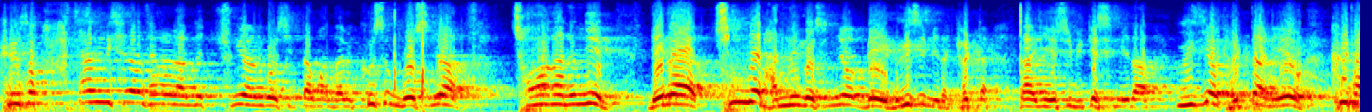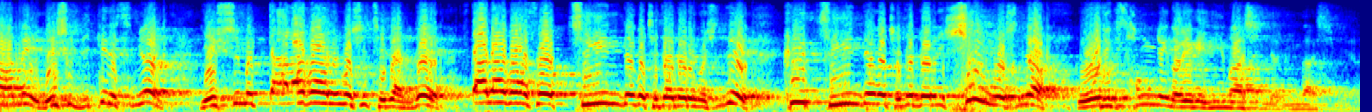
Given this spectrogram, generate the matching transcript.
그래서 가장 신앙생활을 하는데 중요한 것이 있다고 한다면 그것은 무엇이냐? 저항하는 힘. 내가 침례받는 것은요, 내 의지입니다. 결단. 나 예수 믿겠습니다. 의지와 결단이에요. 그 다음에 예수 믿게 됐으면 예수님을 따라가는 것이 제자인데, 따라가서 증인되고 제자되는 것인데, 그 증인되고 제자되는 힘이 무엇이냐? 오직 성령이 너에게 임하시면, 임하시면.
